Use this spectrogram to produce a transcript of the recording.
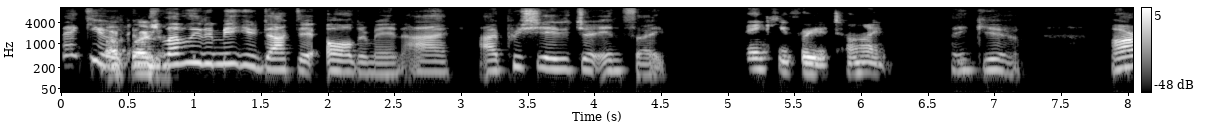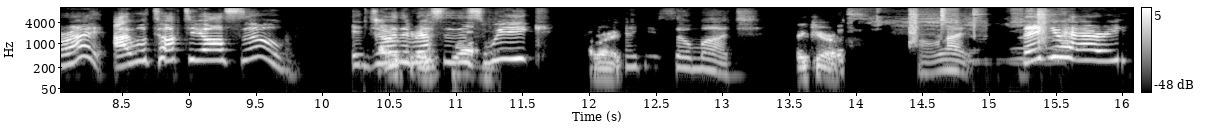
Thank you. It was lovely to meet you, Dr. Alderman. I, I appreciated your insight. Thank you for your time. Thank you. All right. I will talk to you all soon. Enjoy okay. the rest of this week. All right. Thank you so much. Take care. All right. Thank you, Harry.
